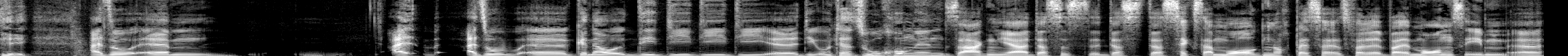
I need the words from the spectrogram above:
die, also ähm, Also äh, genau, die, die, die, die, äh, die Untersuchungen sagen ja, dass, es, dass, dass Sex am Morgen noch besser ist, weil, weil morgens eben äh,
